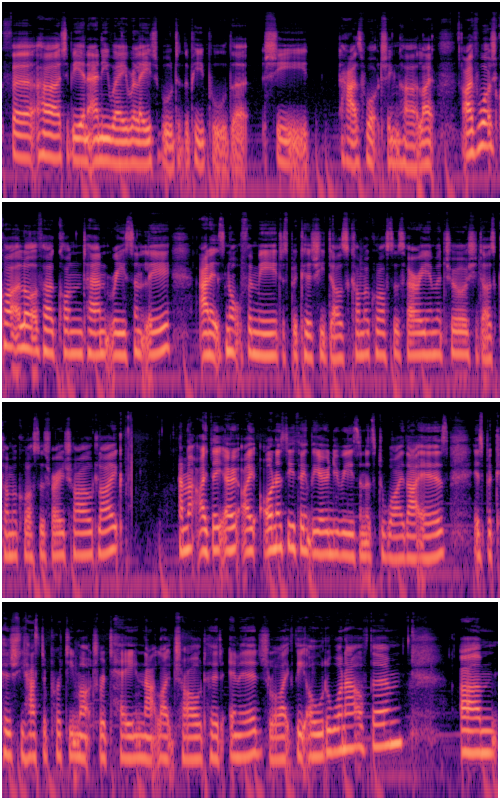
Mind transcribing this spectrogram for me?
for her to be in any way relatable to the people that she has watching her. Like, I've watched quite a lot of her content recently, and it's not for me just because she does come across as very immature, she does come across as very childlike. And I, they, I honestly think the only reason as to why that is is because she has to pretty much retain that like childhood image or like the older one out of them um,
